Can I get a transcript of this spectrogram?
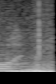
Oh.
